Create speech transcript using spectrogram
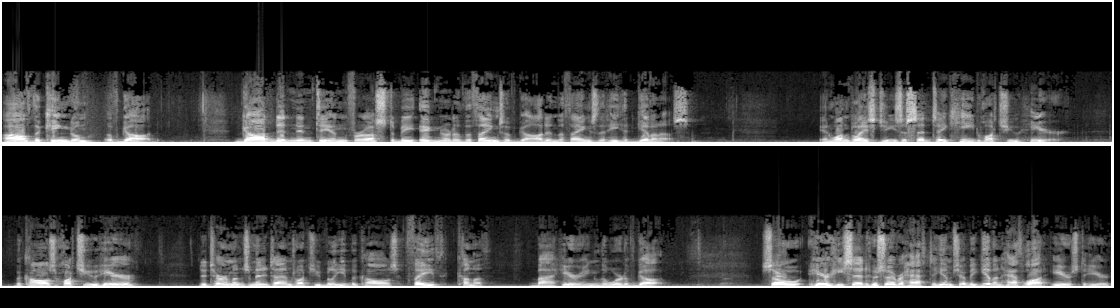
of the kingdom of God. God didn't intend for us to be ignorant of the things of God and the things that He had given us. In one place, Jesus said, Take heed what you hear, because what you hear determines many times what you believe, because faith cometh by hearing the Word of God. So here he said, Whosoever hath to him shall be given. Hath what? Ears to hear.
